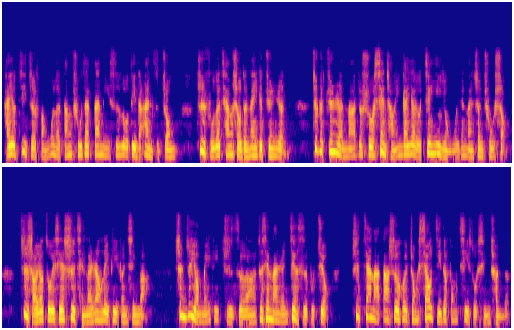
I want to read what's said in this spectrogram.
还有记者访问了当初在丹尼斯落地的案子中制服了枪手的那一个军人。这个军人呢，就说现场应该要有见义勇为的男生出手，至少要做一些事情来让类癖分心吧。甚至有媒体指责啊，这些男人见死不救，是加拿大社会中消极的风气所形成的。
